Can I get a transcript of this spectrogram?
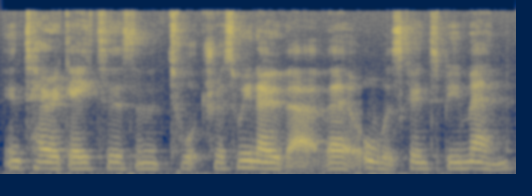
interrogators and the torturers, we know that they're always going to be men.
